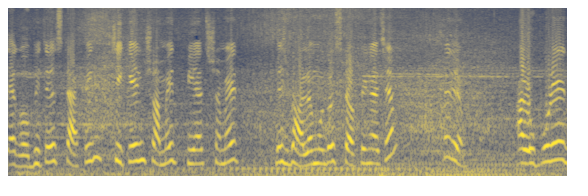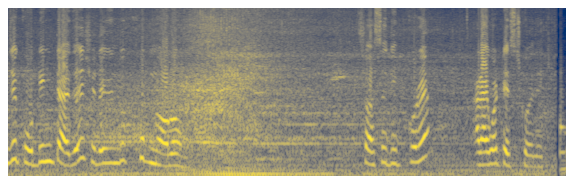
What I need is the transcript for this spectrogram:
দেখো, ভিতরে স্টাফিং চিকেন সমেত, পেঁয়াজ সমেত বেশ ভালো মতো স্টাফিং আছে। ঠিক আছে? আর উপরে যে কোটিংটা আছে, সেটা কিন্তু খুব নরম। সসে ডিপ করে আর একবার টেস্ট করে দেখি।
